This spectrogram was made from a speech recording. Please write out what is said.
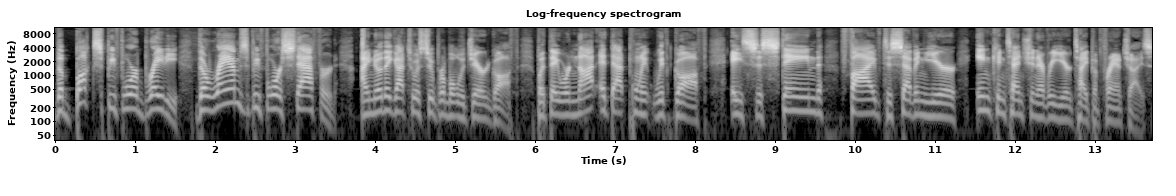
the Bucs before Brady, the Rams before Stafford. I know they got to a Super Bowl with Jared Goff, but they were not at that point with Goff a sustained 5 to 7 year in contention every year type of franchise.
